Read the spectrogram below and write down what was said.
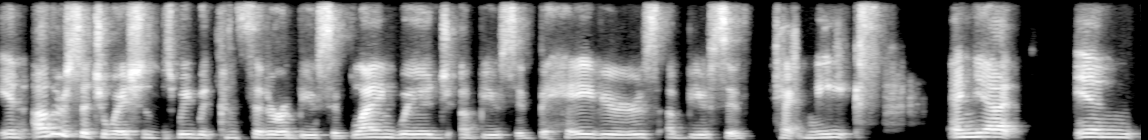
in other situations we would consider abusive language, abusive behaviors, abusive techniques. And yet, in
